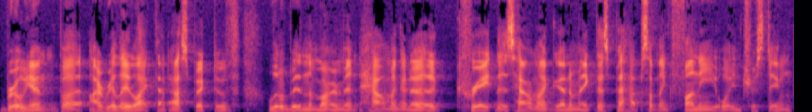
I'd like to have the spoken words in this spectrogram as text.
brilliant, but I really like that aspect of a little bit in the moment. How am I going to create this? How am I going to make this perhaps something funny or interesting?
